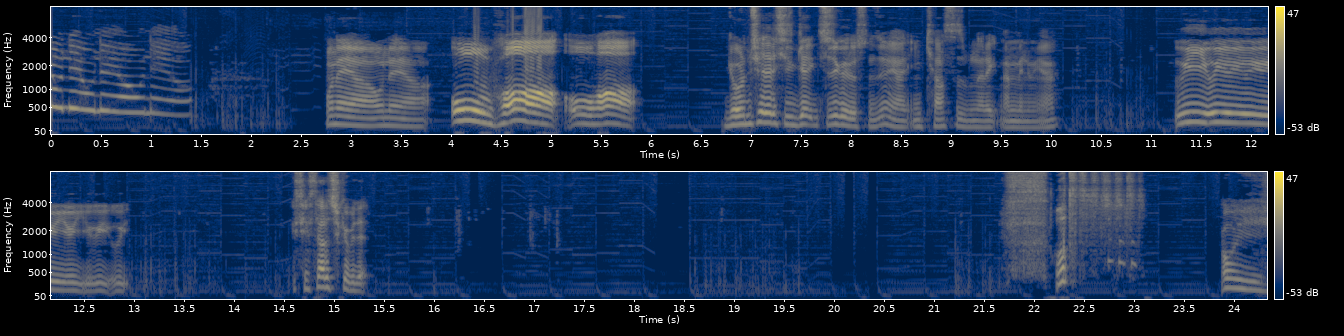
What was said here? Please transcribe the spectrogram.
o ne o ne o ne ya o ne ya o ne ya oha oha gördüğüm şeyleri siz, siz görüyorsunuz değil mi yani imkansız bunlara gitmem benim ya uy uy uy uy uy uy. Sesler çıkıyor bir de. Oy.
